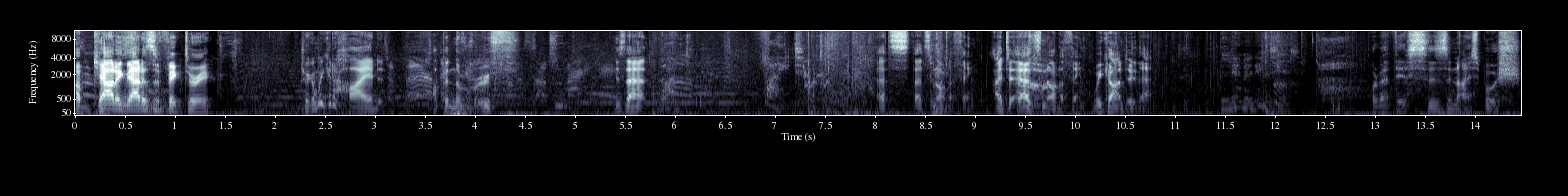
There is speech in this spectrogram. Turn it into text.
I'm counting that as a victory. Do you reckon we could hide up in the roof? Is that... That's that's not a thing. That's not a thing. We can't do that. What about this? This is a nice bush.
